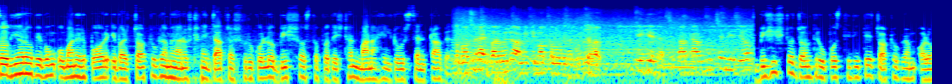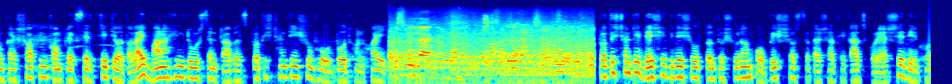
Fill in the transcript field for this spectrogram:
Saudi আরব এবং ওমানের পর এবার চট্টগ্রামে আনুষ্ঠানিক যাত্রা শুরু করল বিশ্বস্ত প্রতিষ্ঠান মানাহিল ট্যুরস অ্যান্ড ট্রাভেল বিশিষ্ট যন্ত্রের উপস্থিতিতে চট্টগ্রাম অলঙ্কার শপিং কমপ্লেক্সের তৃতীয় তলায় মানাহিল ট্যুরস অ্যান্ড ট্রাভেলস প্রতিষ্ঠানটি শুভ উদ্বোধন হয়। প্রতিষ্ঠানটি দেশে বিদেশে অত্যন্ত সুনাম ও বিশ্বস্ততার সাথে কাজ করে আসছে দীর্ঘ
